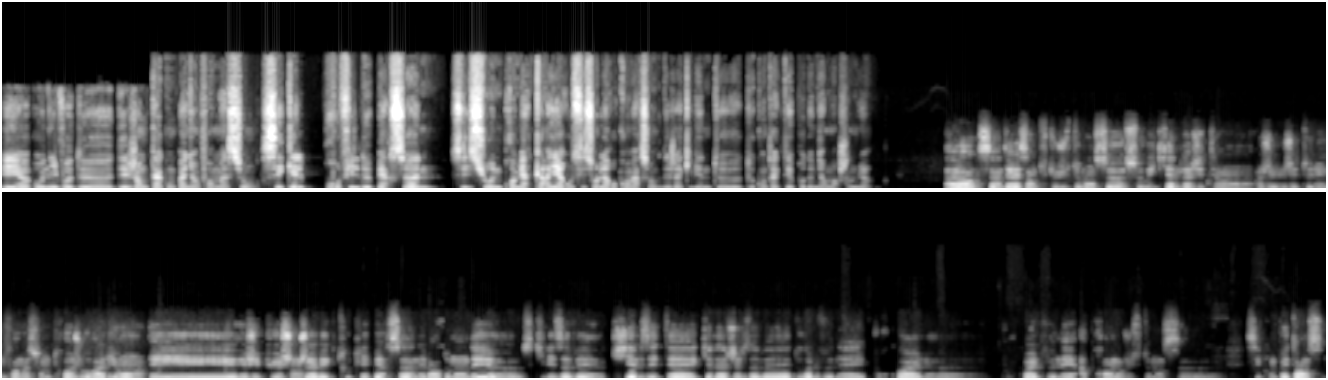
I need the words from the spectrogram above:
Et euh, au niveau de, des gens que tu accompagnes en formation, c'est quel profil de personnes? C'est sur une première carrière ou c'est sur de la reconversion déjà qui viennent te, te contacter pour devenir marchand de biens? Alors, c'est intéressant puisque justement, ce, ce week-end, là, j'étais en, j'ai tenu une formation de trois jours à Lyon et j'ai pu échanger avec toutes les personnes et leur demander euh, ce qui les avait, qui elles étaient, quel âge elles avaient, d'où elles venaient et pourquoi elles, pourquoi elles venaient apprendre justement ce, ces compétences.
